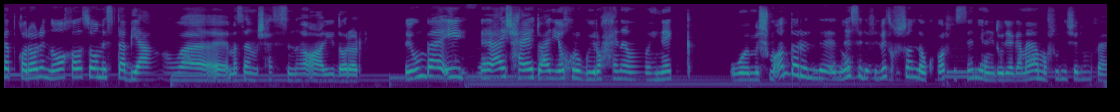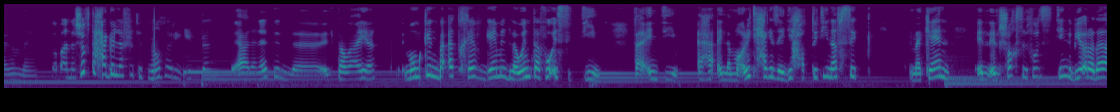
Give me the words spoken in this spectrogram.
خد قرار إن هو خلاص هو مستبيع. هو مثلا مش حاسس إن هيقع عليه ضرر. يقوم بقى إيه عايش حياته عادي يخرج ويروح هنا وهناك. ومش مقدر ال- الناس اللي في البيت خصوصا لو كبار في السن يعني دول يا جماعة المفروض نشيلهم في عيوننا يعني. طب أنا شفت حاجة لفتت نظري جدا إعلانات ال- التوعية. ممكن بقى تخاف جامد لو أنت فوق الستين. فانت لما قريتي حاجة زي دي حطيتي نفسك مكان ال- الشخص اللي فوق الستين اللي بيقرا ده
